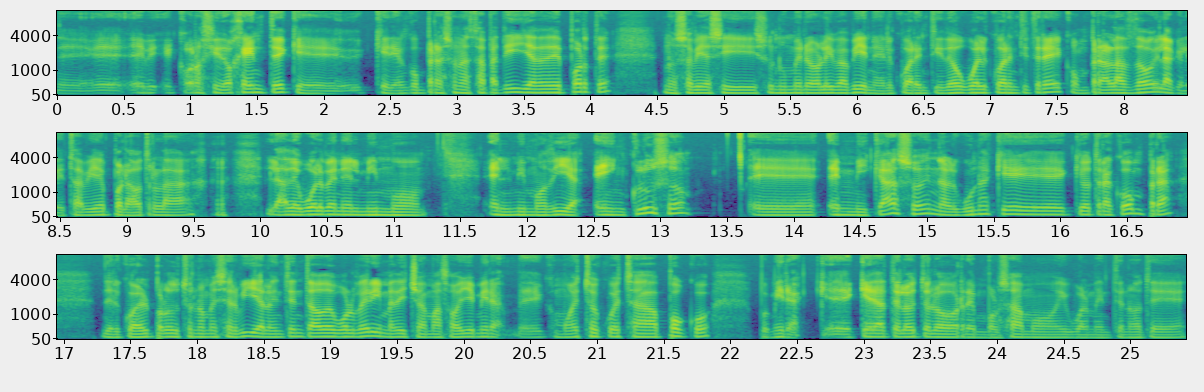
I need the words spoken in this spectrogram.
eh, he conocido gente que querían comprarse una zapatilla de deporte. No sabía si su número le iba bien el 42 o el 43 comprar las dos y la que le está bien pues la otra la, la devuelven el mismo el mismo día. E incluso eh, en mi caso en alguna que, que otra compra del cual el producto no me servía, lo he intentado devolver y me ha dicho Amazon, oye, mira, eh, como esto cuesta poco, pues mira, quédatelo y te lo reembolsamos igualmente, no te,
